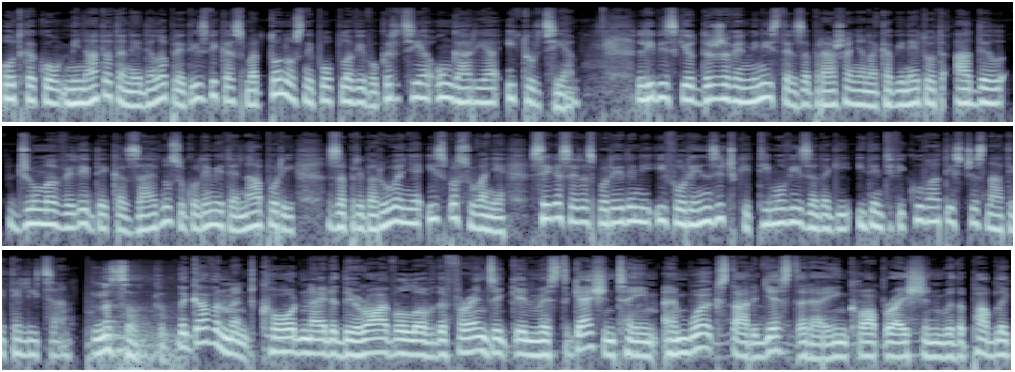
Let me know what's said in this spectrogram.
откако минатата недела предизвика смртоносни поплави во Грција, Унгарија и Турција. Либискиот државен министр министер за прашања на кабинетот Адел Джума вели дека заедно со големите напори за пребарување и спасување сега се распоредени и форензички тимови за да ги идентификуваат исчезнатите лица. The government coordinated the arrival of the forensic investigation team and work started yesterday in cooperation with the Public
